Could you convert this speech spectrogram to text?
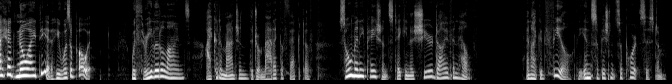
I had no idea he was a poet. With three little lines, I could imagine the dramatic effect of so many patients taking a sheer dive in health. And I could feel the insufficient support system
